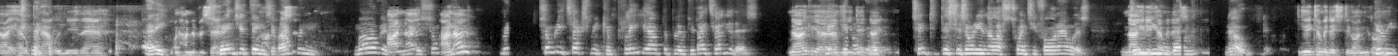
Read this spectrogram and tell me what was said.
like helping out with you there. Hey, one hundred percent. Stranger things 100%. have happened, Marvin. I know. Somebody, I know. Somebody texted me completely out of the blue. Did I tell you this? No, yeah, you did. No. This is only in the last twenty four hours. No, Do you didn't you tell me this. Want, no. You didn't tell me this. Go on. Go on. You,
